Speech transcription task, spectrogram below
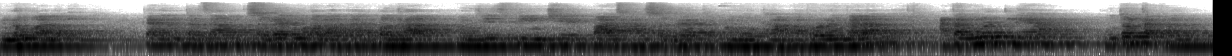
नऊ आलं. त्यानंतरचा सगळ्यात मोठा भागाकार पंधरा. म्हणजेच तीन छेद पाच हा सगळ्यात मोठा अपूर्णांक आला आता उलट लिहा. उतरता क्रम.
